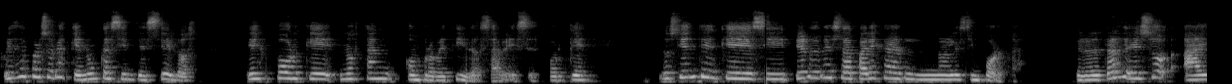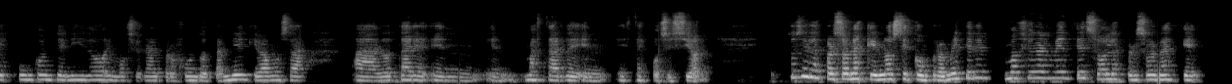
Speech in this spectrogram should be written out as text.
Pues esas personas que nunca sienten celos es porque no están comprometidas a veces, porque no sienten que si pierden esa pareja no les importa. Pero detrás de eso hay un contenido emocional profundo también que vamos a, a notar en, más tarde en esta exposición. Entonces las personas que no se comprometen emocionalmente son las personas que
